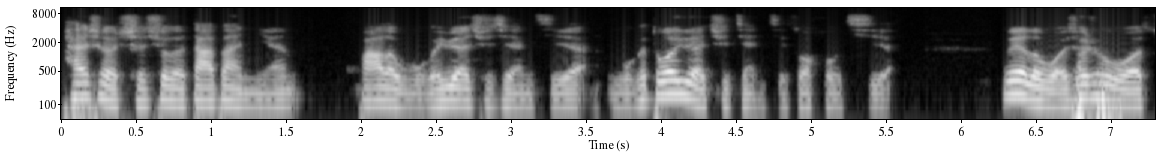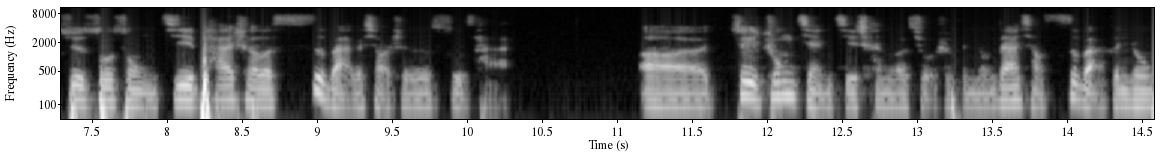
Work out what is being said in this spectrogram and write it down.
拍摄持续了大半年，花了五个月去剪辑，五个多月去剪辑做后期。为了我，就是我剧组总计拍摄了四百个小时的素材，呃，最终剪辑成了九十分钟。大家想，四百分钟，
